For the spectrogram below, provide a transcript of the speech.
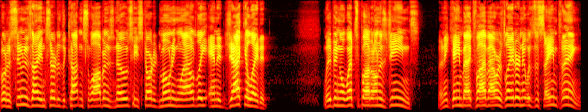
But as soon as I inserted the cotton swab in his nose, he started moaning loudly and ejaculated, leaving a wet spot on his jeans. Then he came back five hours later and it was the same thing.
